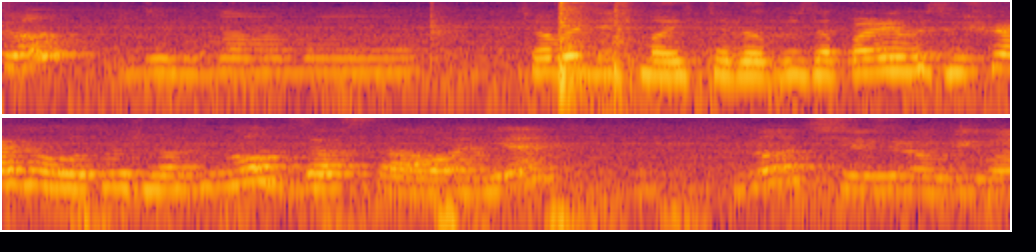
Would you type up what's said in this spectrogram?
Co? Dzień dobry. Co będziesz majster robił? Zapalimy sobie światło, bo to już nas noc zastała, nie? Noc się zrobiła.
